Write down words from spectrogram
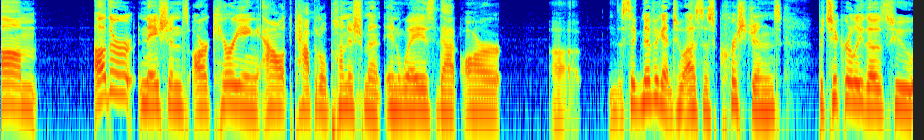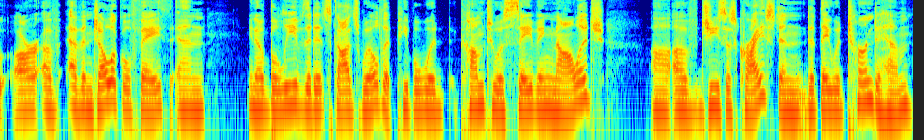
Um, other nations are carrying out capital punishment in ways that are uh, significant to us as Christians, particularly those who are of evangelical faith and you know believe that it's God's will that people would come to a saving knowledge uh, of Jesus Christ and that they would turn to Him.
